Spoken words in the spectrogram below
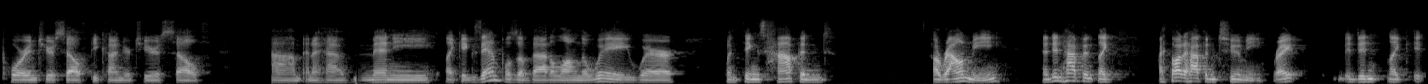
pour into yourself, be kinder to yourself. Um, and I have many like examples of that along the way where when things happened around me, And it didn't happen like I thought it happened to me, right? It didn't like it.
